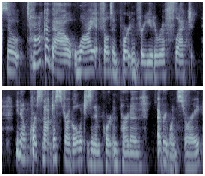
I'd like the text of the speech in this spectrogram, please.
So, talk about why it felt important for you to reflect, you know, of course, not just struggle, which is an important part of everyone's story,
